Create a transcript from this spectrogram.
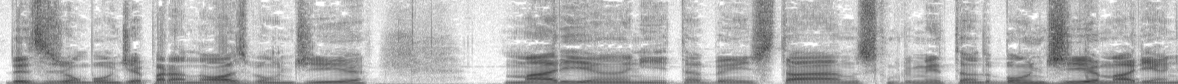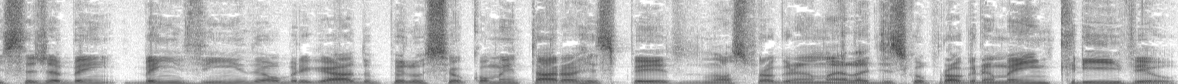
desejou um bom dia para nós, bom dia. Mariane também está nos cumprimentando. Bom dia, Mariane. Seja bem-vinda bem obrigado pelo seu comentário a respeito do nosso programa. Ela diz que o programa é incrível.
